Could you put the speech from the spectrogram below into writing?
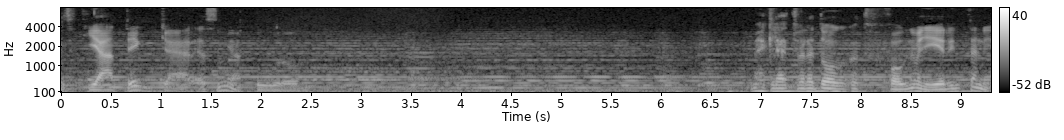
Ez egy játékgyár? Ez mi a túró? Meg lehet vele dolgokat fogni, vagy érinteni?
